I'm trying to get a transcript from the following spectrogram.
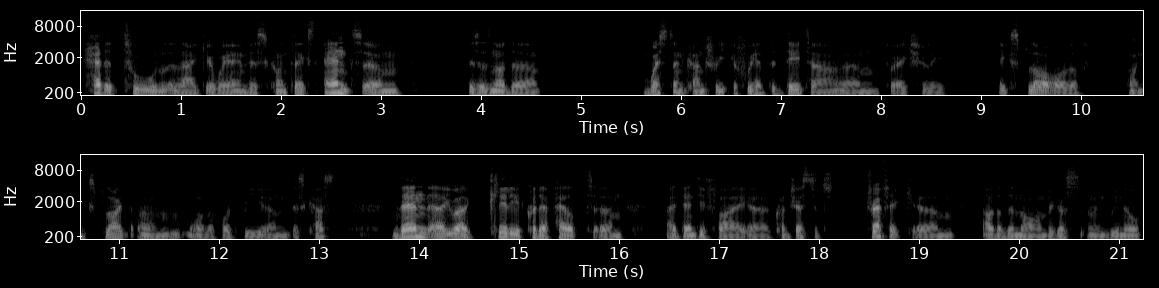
had a tool like Aware in this context, and um, this is not a Western country, if we had the data um, to actually explore all of or exploit um, all of what we um, discussed, then uh, well, clearly it could have helped um, identify uh, congested traffic um, out of the norm because I mean we know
